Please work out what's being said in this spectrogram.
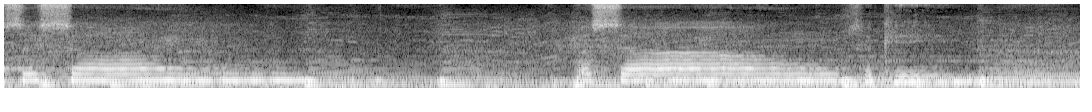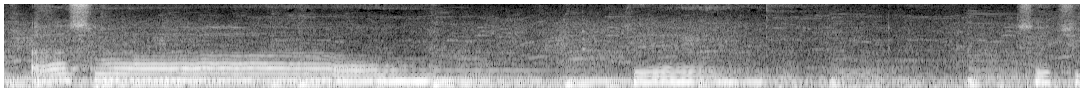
Us a song a song to keep us warm. Yeah, such a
